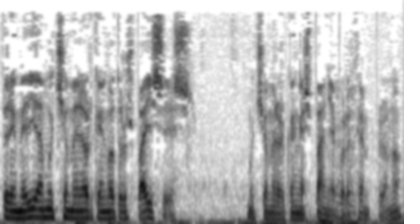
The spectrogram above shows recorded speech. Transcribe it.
pero en medida mucho menor que en otros países, mucho menor que en España, por ejemplo, ¿no?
